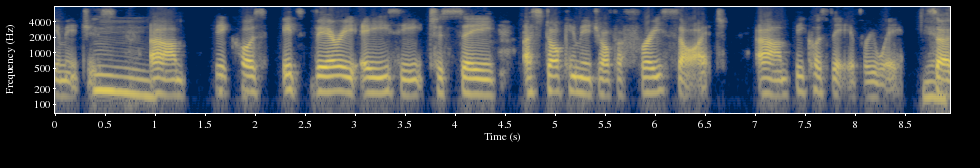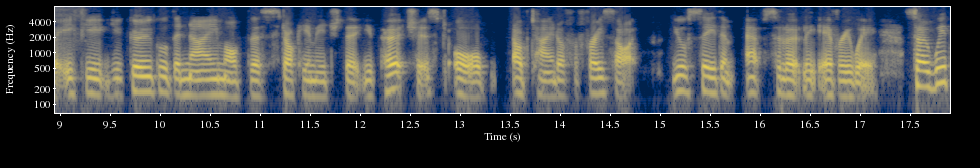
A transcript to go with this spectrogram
images. Mm. Um, because it's very easy to see a stock image of a free site um, because they're everywhere. Yes. So if you, you Google the name of the stock image that you purchased or obtained off a free site, you'll see them absolutely everywhere. So with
